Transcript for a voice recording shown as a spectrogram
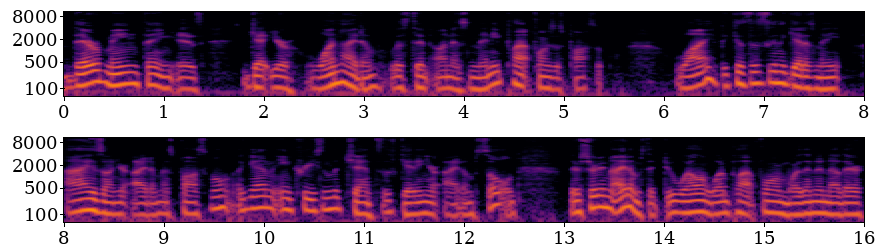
their main thing is get your one item listed on as many platforms as possible. Why? Because this is going to get as many eyes on your item as possible, again, increasing the chances of getting your item sold. There are certain items that do well on one platform more than another,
